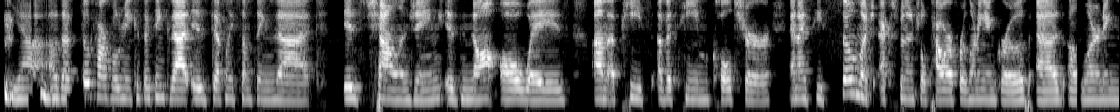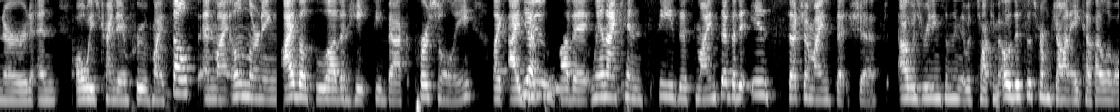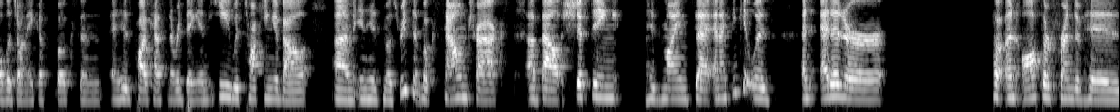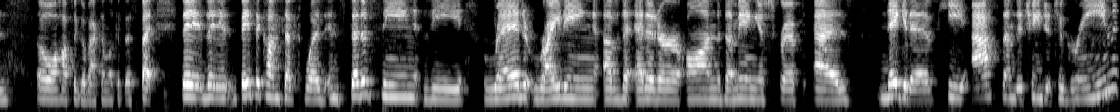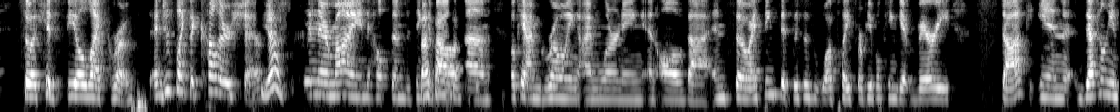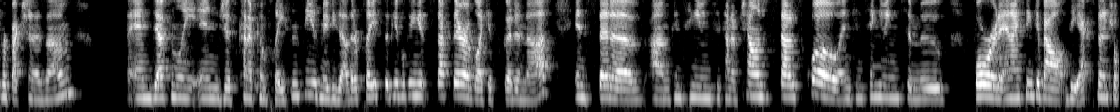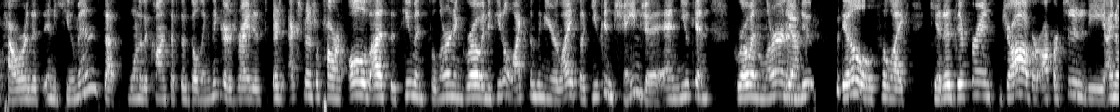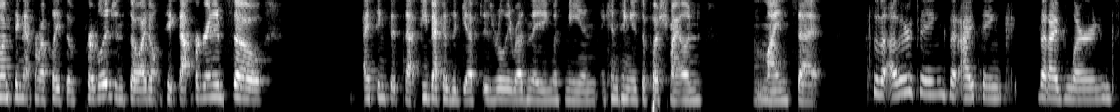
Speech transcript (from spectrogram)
Yeah. Oh, that's so powerful to me because I think that is definitely something that is challenging is not always um, a piece of a team culture and i see so much exponential power for learning and growth as a learning nerd and always trying to improve myself and my own learning. I both love and hate feedback personally. Like i yeah. do love it when i can see this mindset but it is such a mindset shift. I was reading something that was talking about oh this was from jon acuff. I love all the jon acuff books and, and his podcast and everything and he was talking about um, in his most recent book, Soundtracks, about shifting his mindset. And I think it was an editor, an author friend of his. Oh, I'll have to go back and look at this. But the the basic concept was instead of seeing the red writing of the editor on the manuscript as negative, he asked them to change it to green so it could feel like growth and just like the color shift yeah. in their mind help them to think That's about awesome. um, okay i'm growing i'm learning and all of that and so i think that this is a place where people can get very stuck in definitely in perfectionism and definitely in just kind of complacency is maybe the other place that people can get stuck there of like it's good enough instead of um, continuing to kind of challenge the status quo and continuing to move forward and i think about the exponential power that's in humans that's one of the concepts of building thinkers right is there's exponential power in all of us as humans to learn and grow and if you don't like something in your life like you can change it and you can grow and learn yeah. a new skill to like get a different job or opportunity i know i'm saying that from a place of privilege and so i don't take that for granted so i think that that feedback as a gift is really resonating with me and it continues to push my own mindset so the other thing that i think that i've learned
